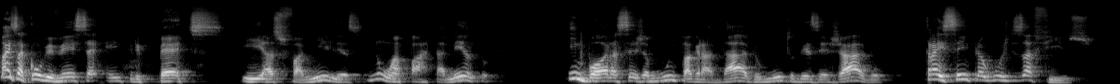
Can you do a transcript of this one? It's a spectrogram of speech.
mas a convivência entre pets e as famílias num apartamento embora seja muito agradável, muito desejável, traz sempre alguns desafios.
